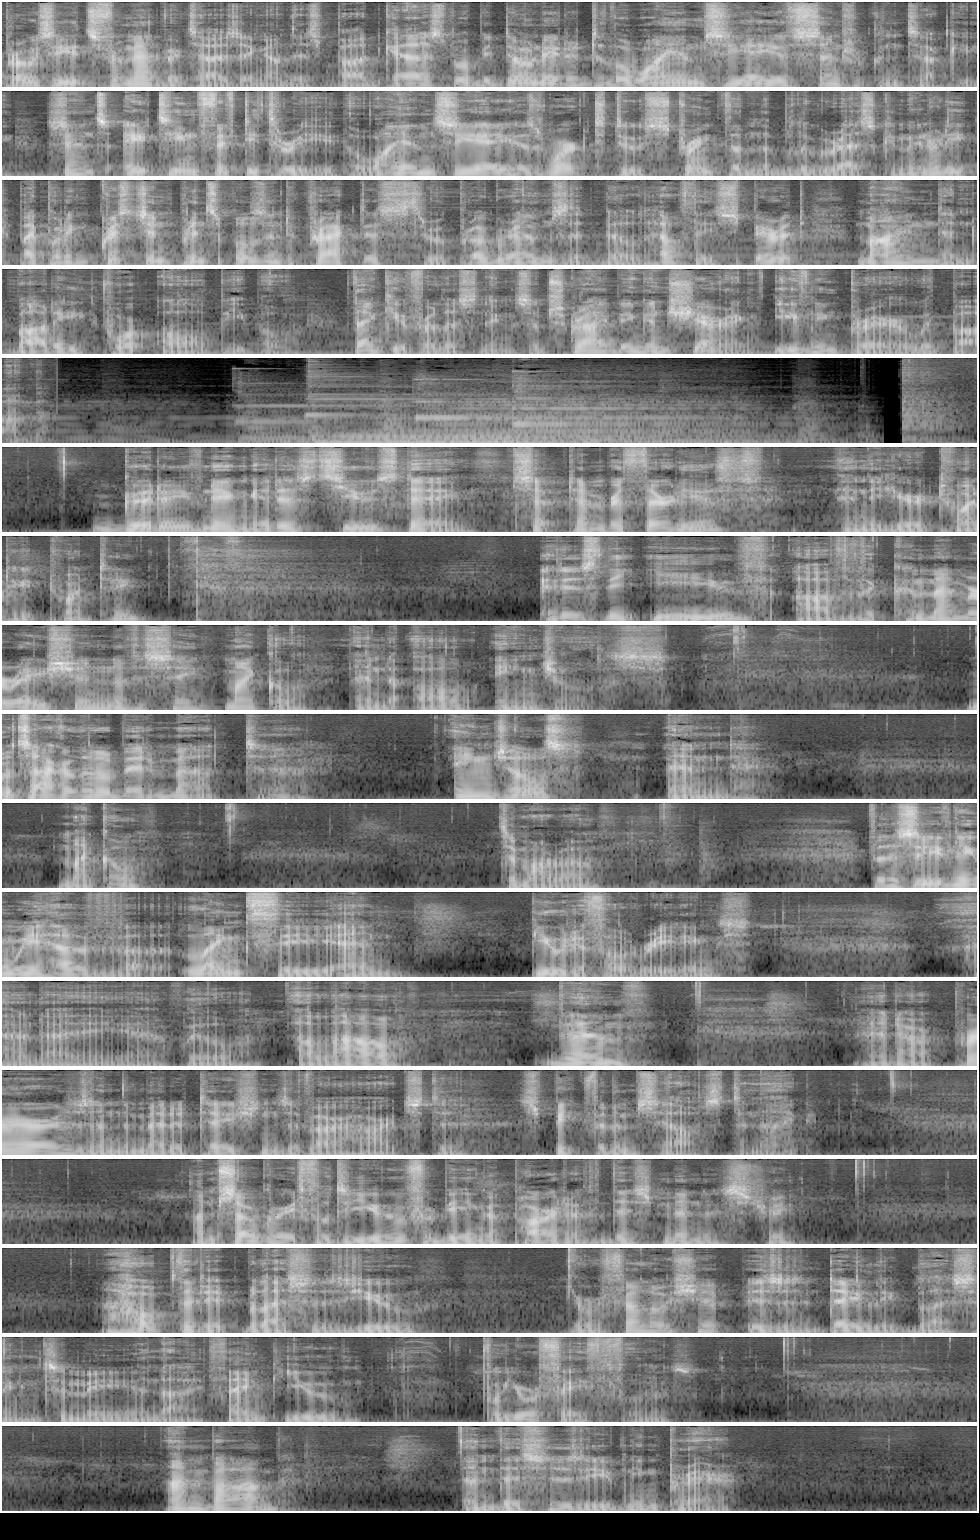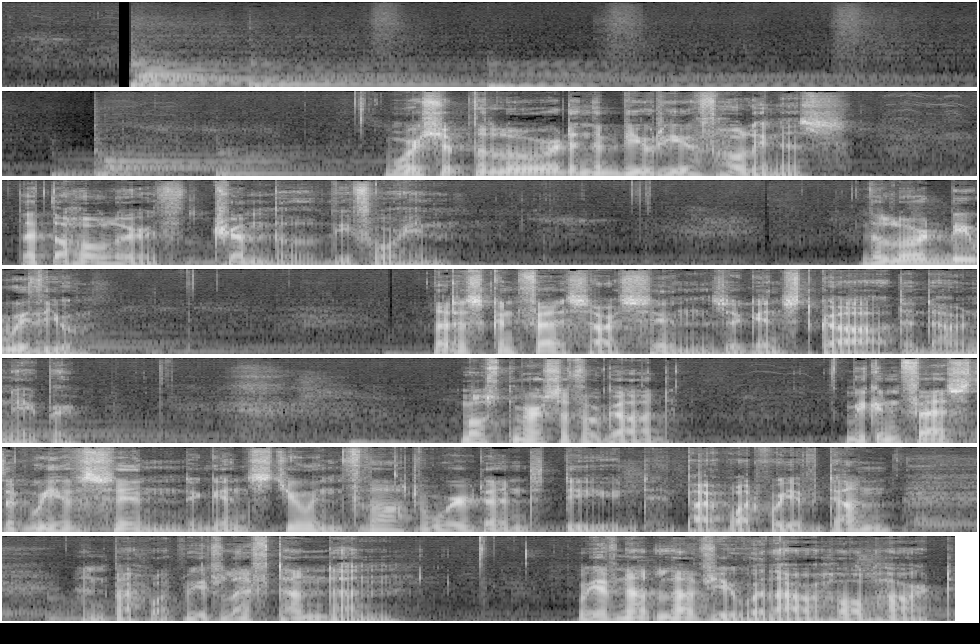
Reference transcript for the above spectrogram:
Proceeds from advertising on this podcast will be donated to the YMCA of Central Kentucky. Since 1853, the YMCA has worked to strengthen the bluegrass community by putting Christian principles into practice through programs that build healthy spirit, mind, and body for all people. Thank you for listening, subscribing, and sharing Evening Prayer with Bob. Good evening. It is Tuesday, September 30th, in the year 2020. It is the eve of the commemoration of St. Michael and all angels. We'll talk a little bit about uh, angels and Michael tomorrow. For this evening, we have uh, lengthy and beautiful readings, and I uh, will allow them and our prayers and the meditations of our hearts to speak for themselves tonight. I'm so grateful to you for being a part of this ministry. I hope that it blesses you. Your fellowship is a daily blessing to me, and I thank you for your faithfulness. I'm Bob, and this is Evening Prayer. Worship the Lord in the beauty of holiness. Let the whole earth tremble before him. The Lord be with you. Let us confess our sins against God and our neighbor. Most merciful God, we confess that we have sinned against you in thought, word, and deed, by what we have done and by what we have left undone. We have not loved you with our whole heart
